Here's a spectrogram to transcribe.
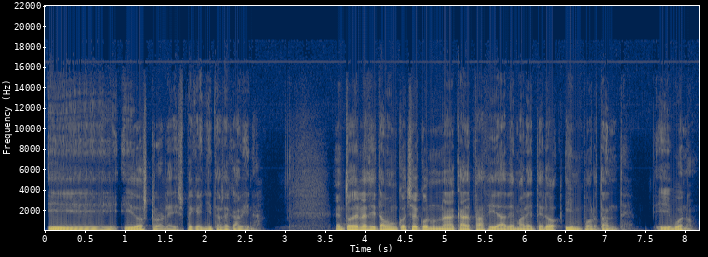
y, y dos trolleys pequeñitas de cabina. Entonces necesitaba un coche con una capacidad de maletero importante. Y bueno,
